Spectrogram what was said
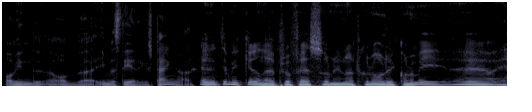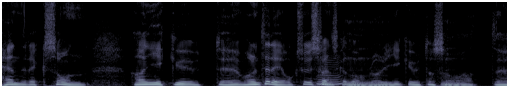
av, in, av eh, investeringspengar. Är det inte mycket den här professorn i nationalekonomi, eh, Henriksson, han gick ut, eh, var det inte det också i Svenska Mm. Dagbladet, gick ut och sa Mm. att eh,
